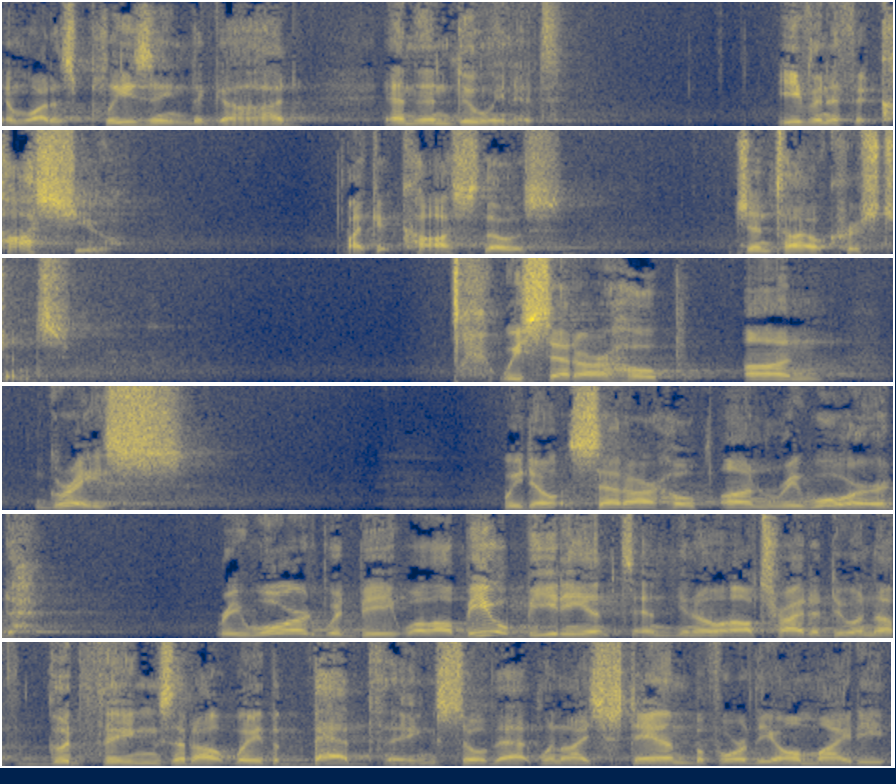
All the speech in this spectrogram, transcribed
and what is pleasing to God, and then doing it. Even if it costs you, like it cost those Gentile Christians. We set our hope on grace. We don't set our hope on reward. Reward would be, well, I'll be obedient and, you know, I'll try to do enough good things that outweigh the bad things so that when I stand before the Almighty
